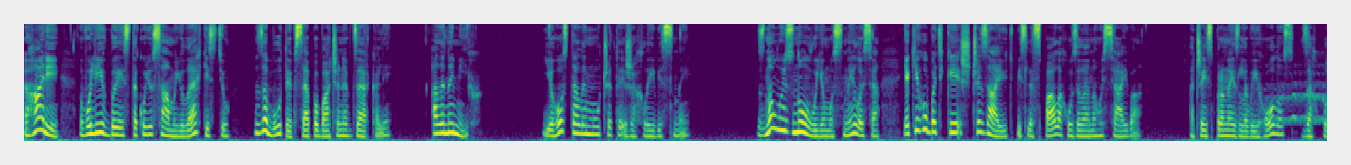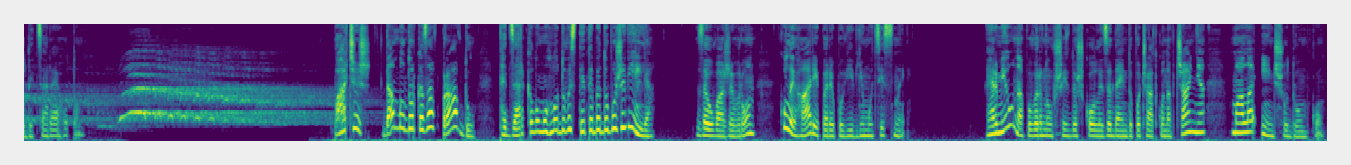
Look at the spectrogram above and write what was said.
Гаррі волів би з такою самою легкістю забути все побачене в дзеркалі, але не міг. Його стали мучити жахливі сни. Знову і знову йому снилося, як його батьки щезають після спалаху зеленого сяйва, а чийсь пронизливий голос заходиться реготом. Бачиш, Дамблдор казав правду. Те дзеркало могло довести тебе до божевілля, зауважив Рон, коли Гаррі переповів йому ці сни. Герміона, повернувшись до школи за день до початку навчання, мала іншу думку.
